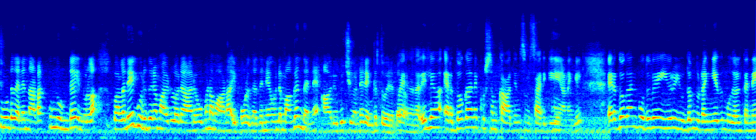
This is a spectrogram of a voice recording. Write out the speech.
കേന്ദ്രീകരിച്ചുകൊണ്ട് തന്നെ നടക്കുന്നുണ്ട് എന്നുള്ള വളരെ ഗുരുതരമായിട്ടുള്ള ഒരു ആരോപണമാണ് ഇപ്പോൾ നെതന്യാഹുവിന്റെ മകൻ തന്നെ ആരോപിച്ചുകൊണ്ട് രംഗത്ത് വരുന്നത്. ഇല്ല എർദോഗാനെ കുറിച്ച് നമുക്ക് ആദ്യം സംസാരിക്കുകയാണെങ്കിൽ എർദോഗാൻ പൊതുവെ ഈ ഒരു യുദ്ധം തുടങ്ങിയത് മുതൽ തന്നെ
